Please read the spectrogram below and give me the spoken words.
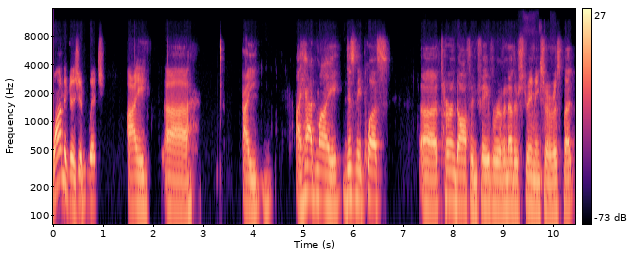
wandavision which i uh i i had my disney plus uh turned off in favor of another streaming service but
